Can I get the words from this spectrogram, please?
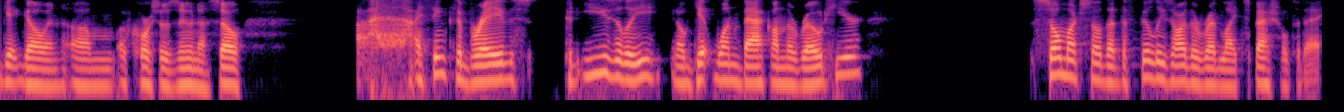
get going. Um, of course, Ozuna. So I think the Braves could easily, you know, get one back on the road here. So much so that the Phillies are the red light special today.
